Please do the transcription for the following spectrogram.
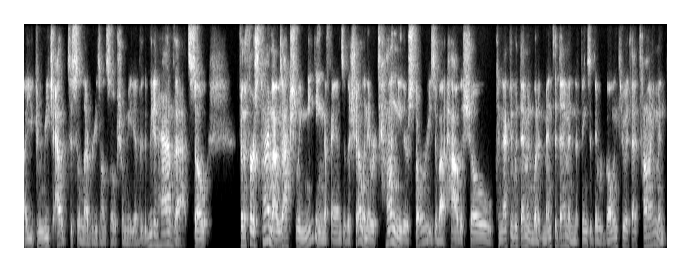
Uh, you can reach out to celebrities on social media. But we didn't have that. So for the first time, I was actually meeting the fans of the show and they were telling me their stories about how the show connected with them and what it meant to them and the things that they were going through at that time. And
